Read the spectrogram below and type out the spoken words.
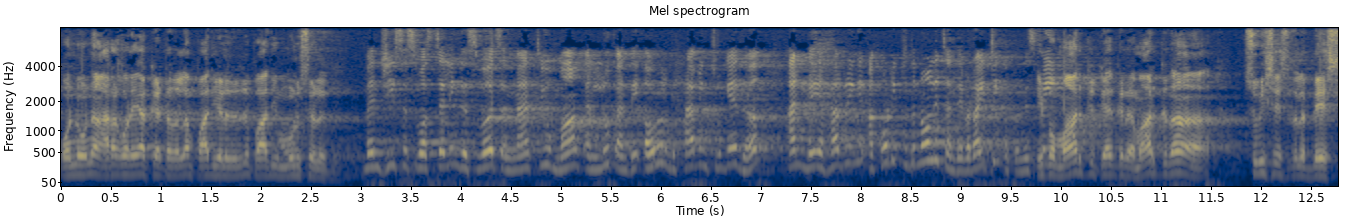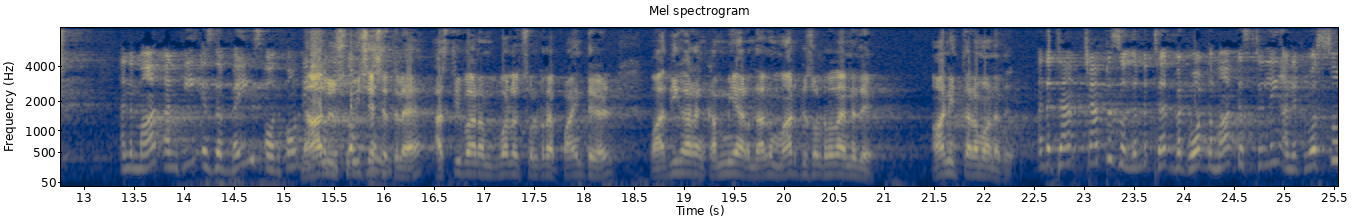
ஒன்னு ஒன்னு அறகுறையா கேட்டதெல்லாம் பாதி எழுதுது பாதி முழுசு எழுதுது When Jesus was telling these words in Matthew, Mark and Luke and they are all having together and they are having according to the knowledge and they were writing upon this இப்ப. மார்க் கேக்குற மார்க் தான் சுவிசேஷத்துல பேஸ் And the Mark and he is the base or the foundation of நாலு this gospel. சுவிசேஷத்துல அஸ்திபாரம் போல சொல்ற பாயிண்ட்கள் அதிகாரம் கம்மியா இருந்தாலும் மார்க் சொல்றதா என்னது ஆணித்தரமானது And the ta- chapters are limited but what the Mark is telling and it was so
